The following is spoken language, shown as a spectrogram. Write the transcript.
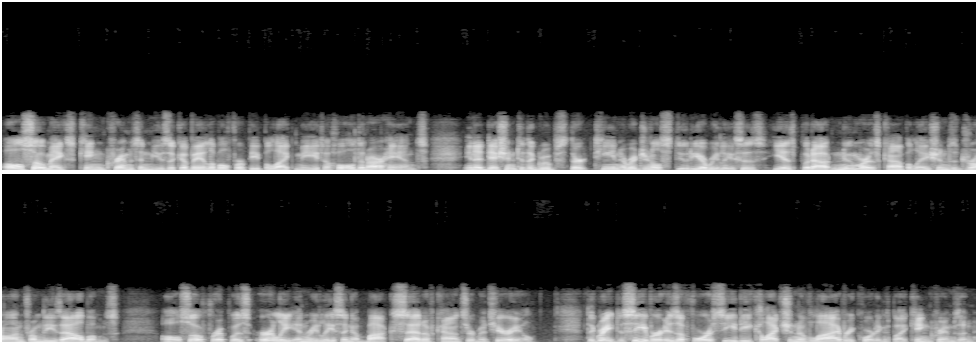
also makes King Crimson music available for people like me to hold in our hands. In addition to the group's 13 original studio releases, he has put out numerous compilations drawn from these albums. Also, Fripp was early in releasing a box set of concert material. The Great Deceiver is a four CD collection of live recordings by King Crimson.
